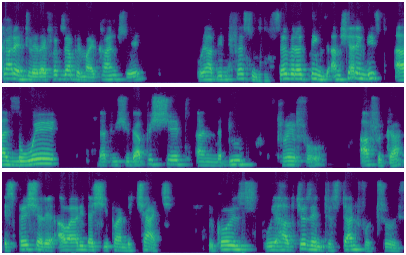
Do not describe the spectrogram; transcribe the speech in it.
currently, like for example, in my country, we have been faced with several things. I'm sharing this as a way that we should appreciate and do pray for Africa, especially our leadership and the church, because we have chosen to stand for truth.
